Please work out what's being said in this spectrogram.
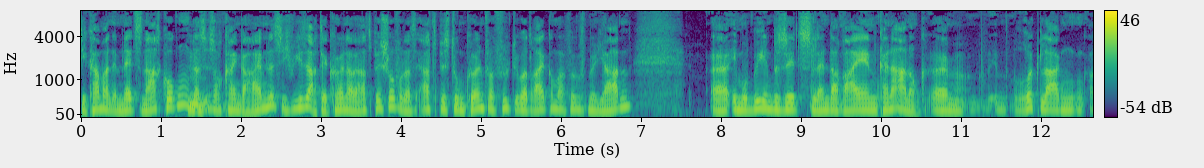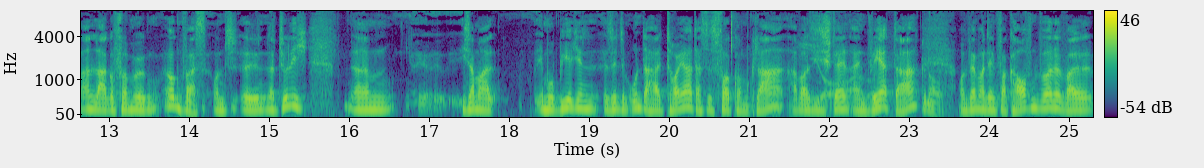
die kann man im Netz nachgucken. Mhm. Das ist auch kein Geheimnis. Ich, wie gesagt, der Kölner Erzbischof oder das Erzbistum Köln verfügt über 3,5 Milliarden äh, Immobilienbesitz, Ländereien, keine Ahnung, ähm. Rücklagen, Anlagevermögen, irgendwas. Und äh, natürlich, ähm, ich sag mal, Immobilien sind im Unterhalt teuer, das ist vollkommen klar, aber sie stellen einen Wert dar. Genau. Und wenn man den verkaufen würde, weil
